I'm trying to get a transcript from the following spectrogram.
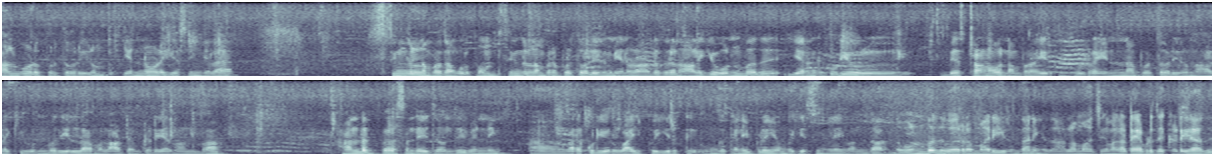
ஆல் போர்டை பொறுத்தவரையிலும் என்னோடய கெஸ்டிங்கில் சிங்கிள் நம்பர் தான் கொடுப்போம். சிங்கிள் நம்பரை பொறுத்தவரையிலும் என்னோடய ஆட்டத்தில் நாளைக்கு ஒன்பது இறங்கக்கூடிய ஒரு பெஸ்ட்டான ஒரு நம்பராக இருக்குன்னு சொல்கிறேன் என்னை பொறுத்தவரையிலும் நாளைக்கு ஒன்பது இல்லாமல் ஆட்டம் கிடையாது நண்பா. ஹண்ட்ரட் பர்சன்டேஜ் வந்து வின்னிங் வரக்கூடிய ஒரு வாய்ப்பு இருக்குது உங்கள் கணிப்புலையும் உங்கள் கெஸ்ஸிங்லேயும் வந்தால் இந்த ஒன்பது வர்ற மாதிரி இருந்தால் நீங்கள் தாராளமாக வச்சுக்கலாம். கட்டாயப்படுத்த கிடையாது.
